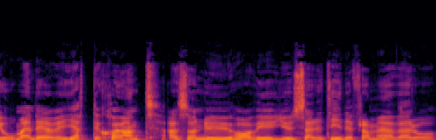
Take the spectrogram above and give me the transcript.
Jo, men det är väl jätteskönt. Alltså nu har vi ljusare tider framöver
